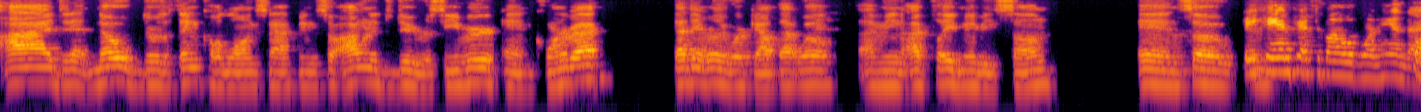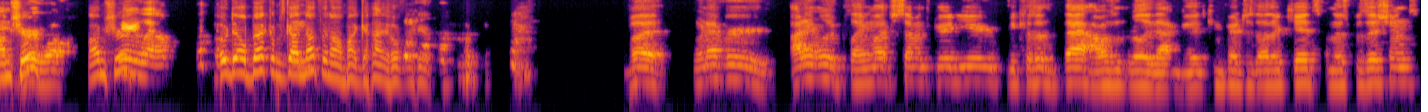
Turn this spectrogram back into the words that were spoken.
I didn't know there was a thing called long snapping, so I wanted to do receiver and cornerback. That didn't really work out that well. I mean, I played maybe some. And so He can catch a ball with one hand, though. I'm sure. well. I'm sure. Very well. Odell Beckham's got nothing on my guy over here. But whenever I didn't really play much seventh grade year because of that, I wasn't really that good compared to the other kids in those positions.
